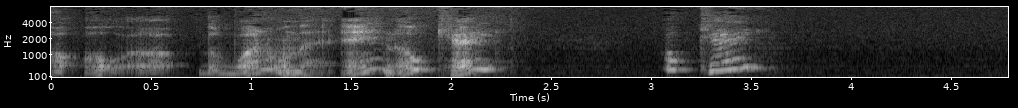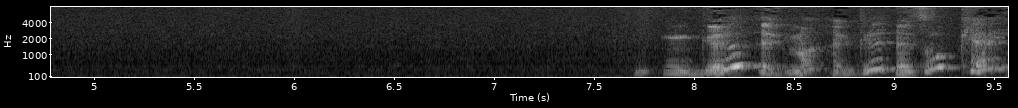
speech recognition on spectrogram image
Uh, the one on the end. Okay. Good. My goodness. Okay.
